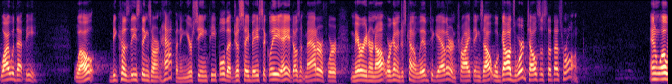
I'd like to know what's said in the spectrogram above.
why would that be? Well, because these things aren't happening. You're seeing people that just say basically, hey, it doesn't matter if we're married or not, we're going to just kind of live together and try things out. Well, God's word tells us that that's wrong. And well,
